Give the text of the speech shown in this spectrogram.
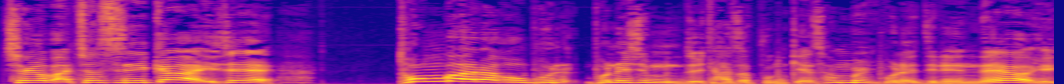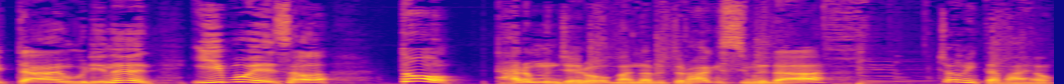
제가 맞췄으니까, 이제, 통과라고 보, 보내신 분들 다섯 분께 선물 보내드리는데요. 일단, 우리는 2부에서 또 다른 문제로 만나뵙도록 하겠습니다. 좀 이따 봐요.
